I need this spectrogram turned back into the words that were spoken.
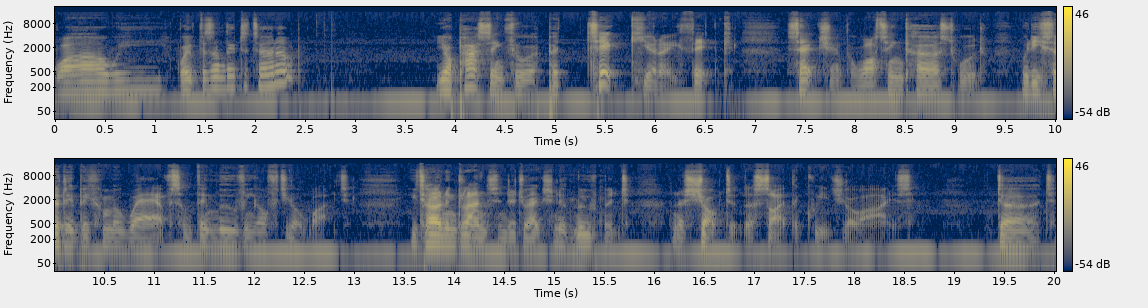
while we wait for something to turn up. You're passing through a particularly thick section of the Watting Cursed Wood when you suddenly become aware of something moving off to your right. You turn and glance in the direction of movement and are shocked at the sight that greets your eyes. Dirt,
